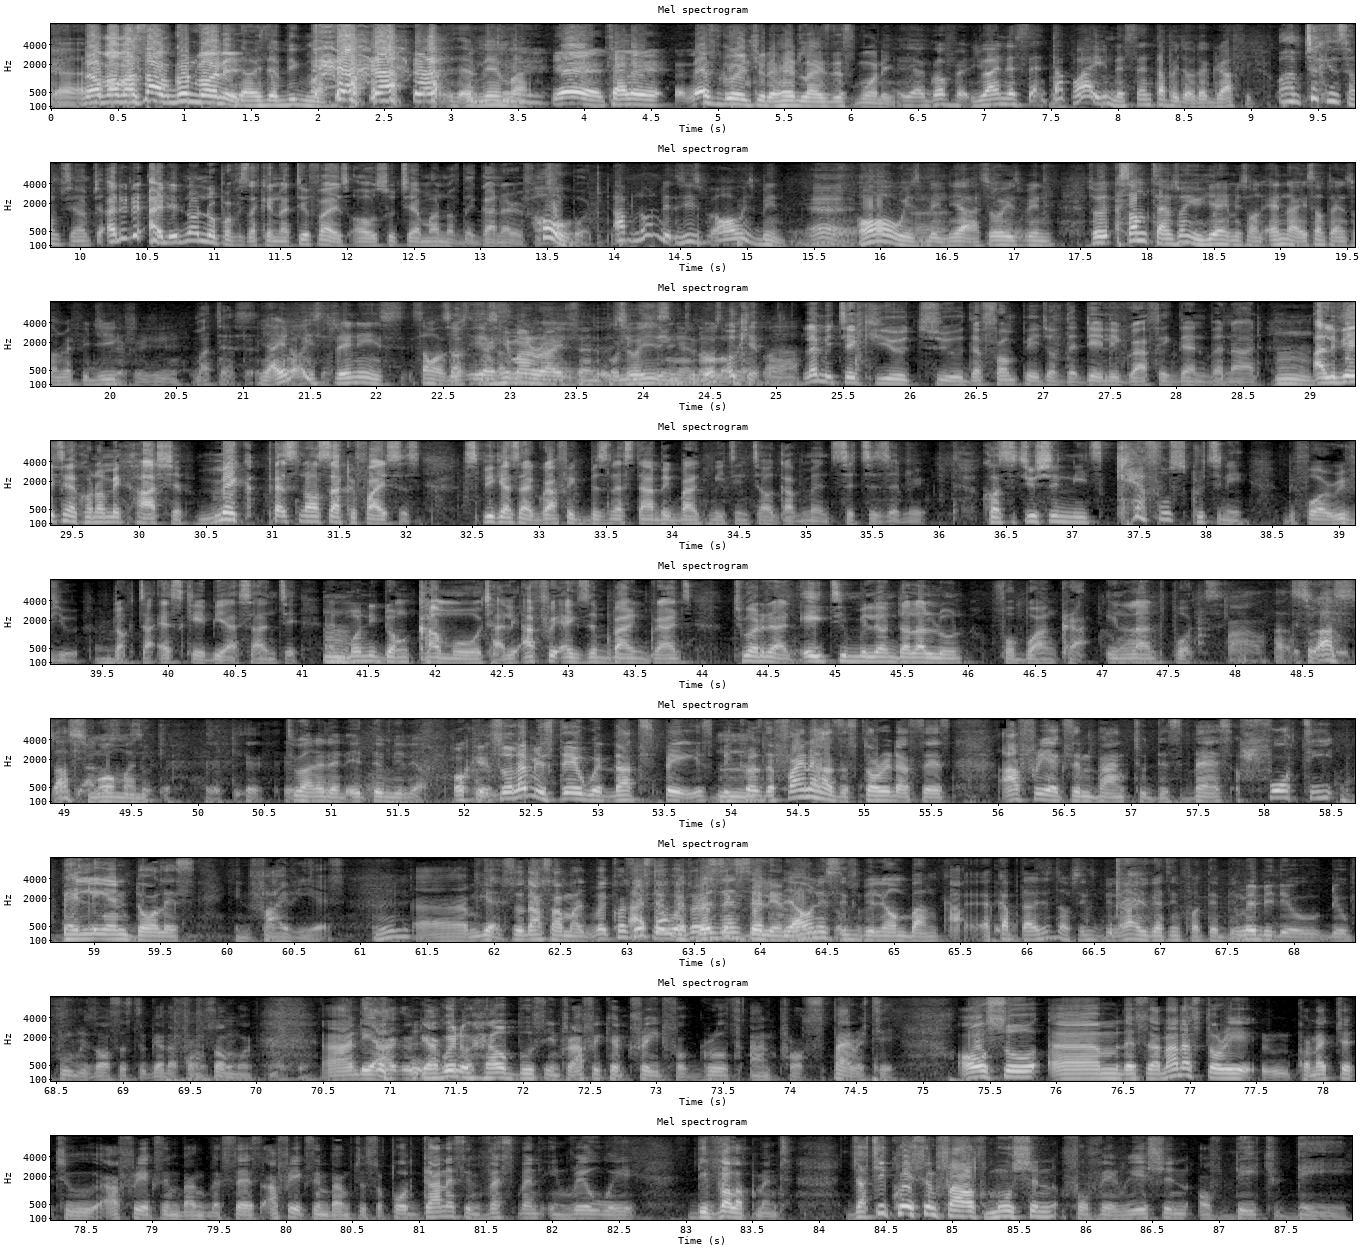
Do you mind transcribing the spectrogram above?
Yeah. no, Papa Sam, good morning. No, he's a big man. He's a big man. Yeah, Charlie, let's go into the headlines this morning. Yeah, go for it. You are in the center. Why are you in the center page of the graphic? Oh, I'm checking something. I'm che- I did. I did not know Professor Ken Attafuah is also chairman of the Ghana Refugee Oh, Board. I've known this. He's always been. Yeah. Always been. Yeah. So he's been. So sometimes when you hear him, it's on NI. Sometimes on refugee. Refugee Matters. Yeah, you know his training is some of those. Yeah, things. human rights and So he's policing into and those all of Okay, that. Uh, let me take you to the front page of the Daily Graphic then, Bernard. Hmm. Alleviating economic hardship, make personal sacrifices. Speakers at Graphic Business Stanbic Bank meeting tell government citizenry. Constitution needs careful scrutiny before review. Dr. SKB Asante. Hmm. And money don't come, oh, Charlie. Afri Exim Bank grants $280 million loan for Boankra, inland port. Wow. That's, that's, that's small money. 280 million. Okay, so let me stay with that space Mm. because the final has a story that says Afri Exim Bank to disburse forty billion dollars in five years. Really? Um, yes. So that's how much. Because I thought the president six said they're only dollars 6 also. billion bank. A capitalization of 6 billion. How are you getting 40 billion? Maybe they'll they'll pull resources together from somewhere. Uh, they are they are going to help boost intra-Africa trade for growth and prosperity. Also, um, there's another story connected to Afri Exim Bank that says Afri Exim Bank to support Ghana's investment in railway development. Gyakye Quayson files motion for variation of day-to-day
